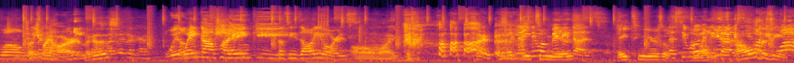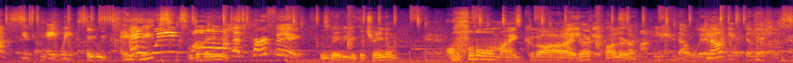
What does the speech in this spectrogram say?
Well, Touch my heart. Look at this. William, Wake you're up, honey, because he's all yours. Oh my god. It's like Let's see what Millie years. does. 18 years old. Let's see what No, Millie does. How old how is he he? walks. He's eight weeks. Eight weeks. Eight Eight weeks? weeks. He's a oh, baby. that's perfect. He's baby. You could train him. Oh my god. Ay, that color. cosa más linda, Look. He's delicious.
